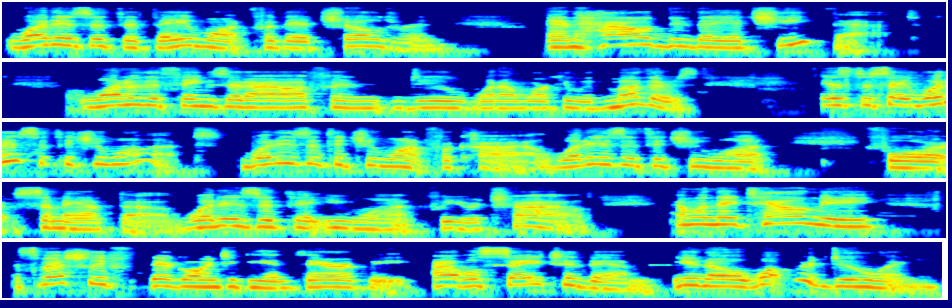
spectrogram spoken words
What is it that they want for their children and how do they achieve that? One of the things that I often do when I'm working with mothers is to say, what is it that you want? What is it that you want for Kyle? What is it that you want for Samantha? What is it that you want for your child? And when they tell me, especially if they're going to be in therapy, I will say to them, you know, what we're doing,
